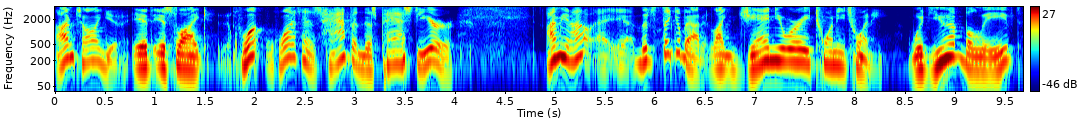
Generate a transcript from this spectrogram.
I'm telling you, it, it's like what what has happened this past year. I mean, I, let's think about it. Like January 2020, would you have believed?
